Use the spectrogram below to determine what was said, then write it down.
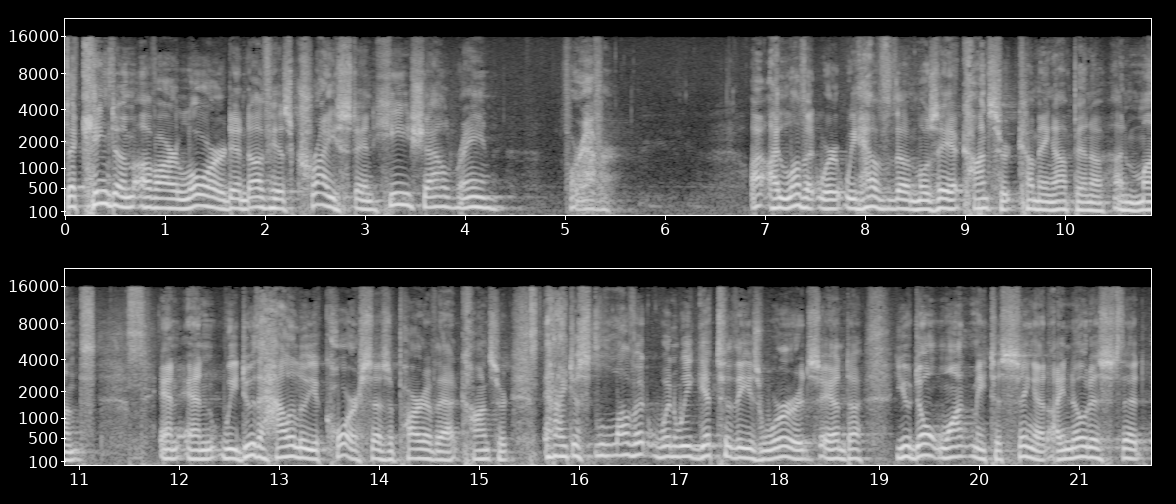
the kingdom of our Lord and of his Christ, and he shall reign forever. I, love it. Where we have the Mosaic concert coming up in a, a month. And, and we do the Hallelujah Chorus as a part of that concert. And I just love it when we get to these words and uh, you don't want me to sing it. I noticed that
